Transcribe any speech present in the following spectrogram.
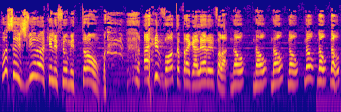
Vocês viram aquele filme Tron? Aí volta pra galera e fala: Não, não, não, não, não, não, não.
